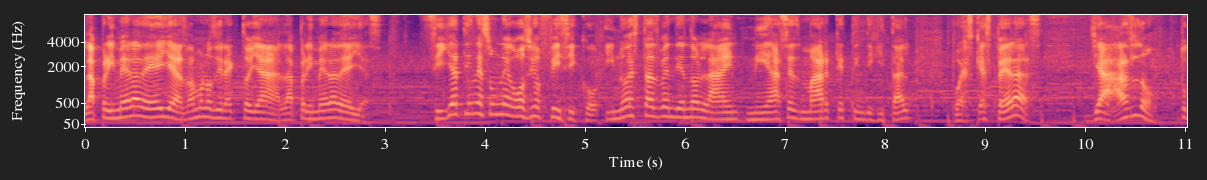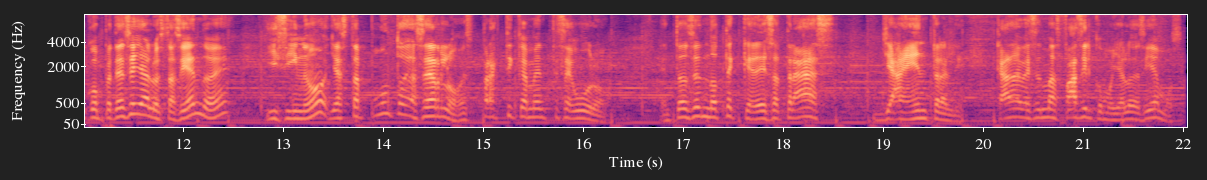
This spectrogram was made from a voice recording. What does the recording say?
La primera de ellas, vámonos directo ya, la primera de ellas. Si ya tienes un negocio físico y no estás vendiendo online ni haces marketing digital, pues ¿qué esperas? Ya hazlo. Tu competencia ya lo está haciendo, ¿eh? Y si no, ya está a punto de hacerlo, es prácticamente seguro. Entonces no te quedes atrás, ya éntrale. Cada vez es más fácil como ya lo decíamos.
